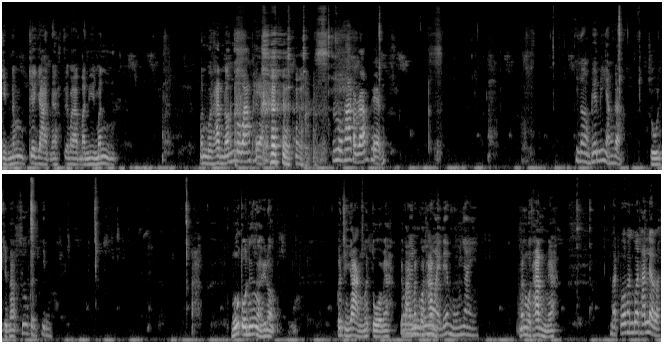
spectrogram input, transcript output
กินน้ำเกี้ยวยานนะแต่ว่ามันนี้มัน มันบ่ทันมัเนาะนมาวางแผน มันมาพากับร้างแผนพี่น้องเพื่อนมีหยังกะสูนกินนะสู้กันกิน หมูตัวหนึงอะพี่น้องเพิ่นสิย่างเมื่อตัวไหมแต่ว่ามันหบ่มูทันหน่อยเด้อหมูใหญ่ มันบ่ทันไหมบัดพวกมันบ่ทันแล้วอะ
